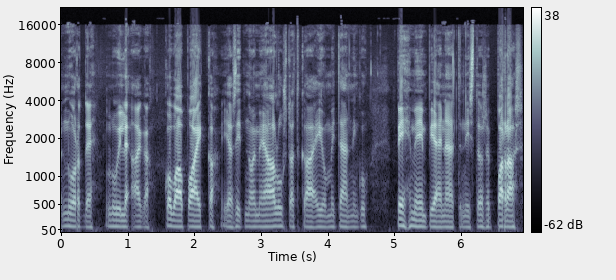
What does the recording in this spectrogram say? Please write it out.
nuorten luille aika kova paikka. Ja sitten noin meidän alustatkaan ei ole mitään niin kuin pehmeimpiä enää, että niistä on se paras,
